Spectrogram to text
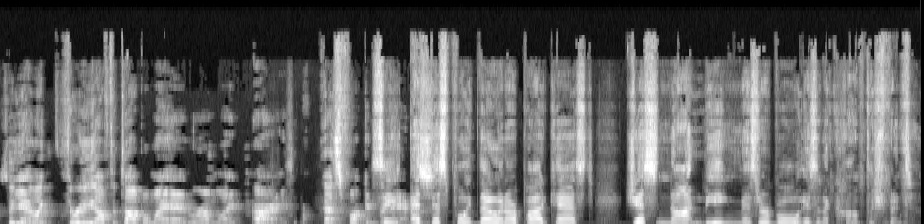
So yeah, like three off the top of my head where I'm like, all right, that's fucking See, bananas. at this point though in our podcast, just not being miserable is an accomplishment.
